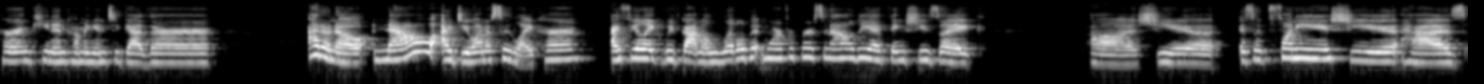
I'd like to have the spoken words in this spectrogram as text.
her and Keenan coming in together. I don't know. Now I do honestly like her. I feel like we've gotten a little bit more of her personality. I think she's like, uh, she is like funny. She has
